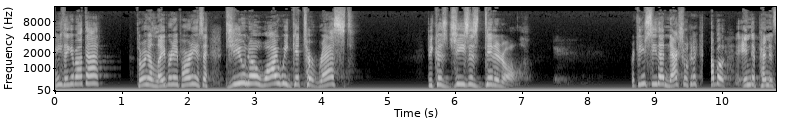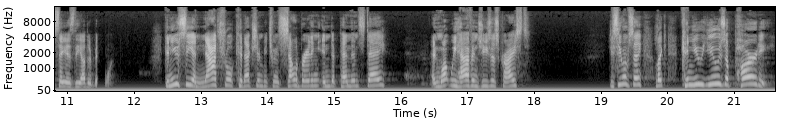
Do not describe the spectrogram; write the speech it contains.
Can you think about that? Throwing a Labor Day party and say, Do you know why we get to rest? Because Jesus did it all. Or can you see that natural connection? How about Independence Day is the other big one? Can you see a natural connection between celebrating Independence Day and what we have in Jesus Christ? Do you see what I'm saying? Like, can you use a party,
